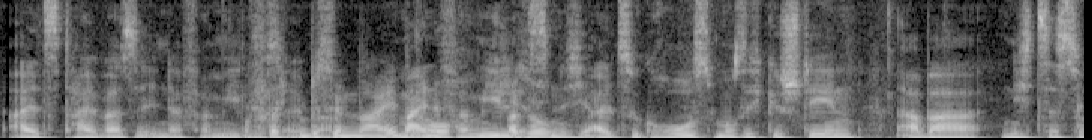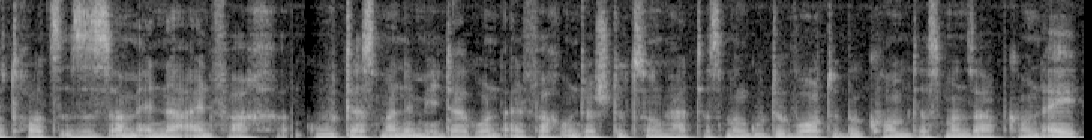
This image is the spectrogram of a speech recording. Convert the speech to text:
als teilweise in der Familie. Vielleicht ein selber. bisschen Neid Meine auch. Familie Also- ist nicht allzu groß, muss ich gestehen, aber nichtsdestotrotz ist es am Ende einfach gut, dass man im Hintergrund einfach Unterstützung hat, dass man gute Worte bekommt, dass man sagt, komm, ey,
